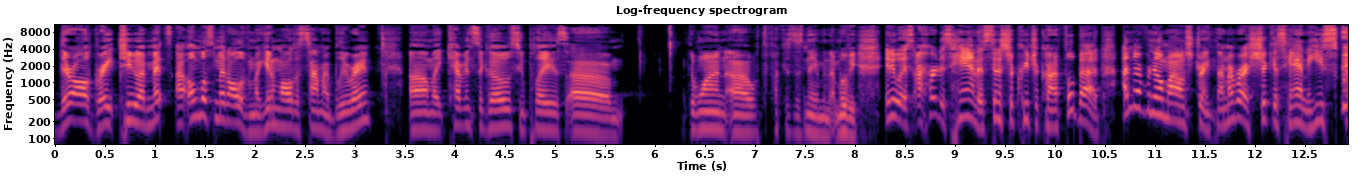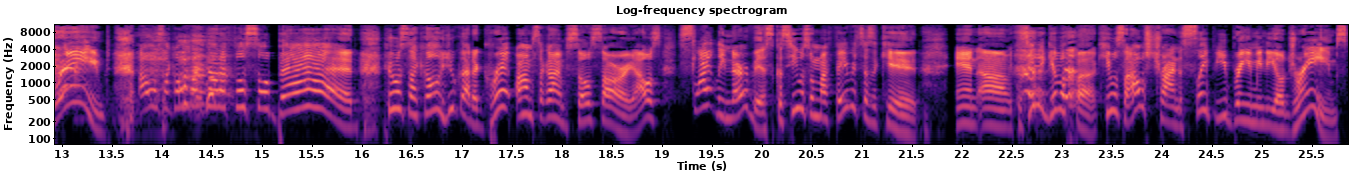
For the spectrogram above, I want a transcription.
they're all great too. I met, I almost met all of them. I get them all the time on Blu-ray. Um, like Kevin Sagoes, who plays um, the one, uh, what the fuck is his name in that movie? Anyways, I heard his hand at Sinister Creature Con. I feel bad. I never know my own strength. I remember I shook his hand and he screamed. I was like, oh my God, I feel so bad. He was like, oh, you got a grip. I was like, I'm so sorry. I was slightly nervous because he was one of my favorites as a kid. And, um, because he didn't give a fuck. He was like, I was trying to sleep. You bringing me to your dreams.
